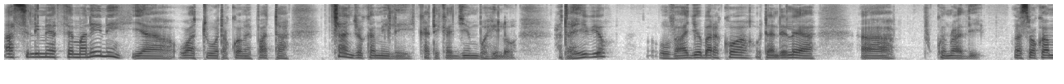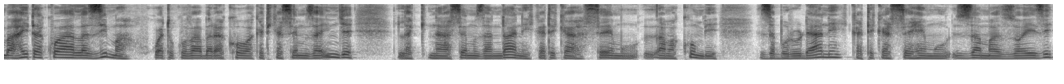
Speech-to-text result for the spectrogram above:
asilimia 80 ya watu watakuwa wamepata chanjo kamili katika jimbo hilo. Hata hivyo, uvaaji wa barakoa utaendelea. Uh, kwa mradhi unasema kwamba haitakuwa lazima watu kuvaa barakoa katika sehemu za nje na sehemu za ndani, katika sehemu ama kumbi za burudani, katika sehemu za mazoezi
